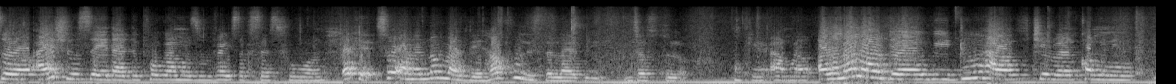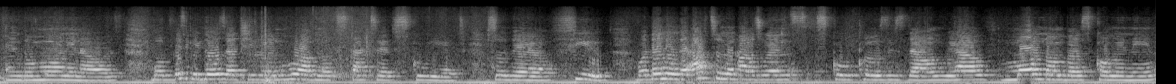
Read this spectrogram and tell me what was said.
So I should say that the program was a very successful one. Okay, so on a normal day, how full is the library, just to know? Okay, uh, well, on a normal day, we do have children coming in in the morning hours, but basically those are children who have not started school yet, so there are few. But then in the afternoon hours when school closes down, we have more numbers coming in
